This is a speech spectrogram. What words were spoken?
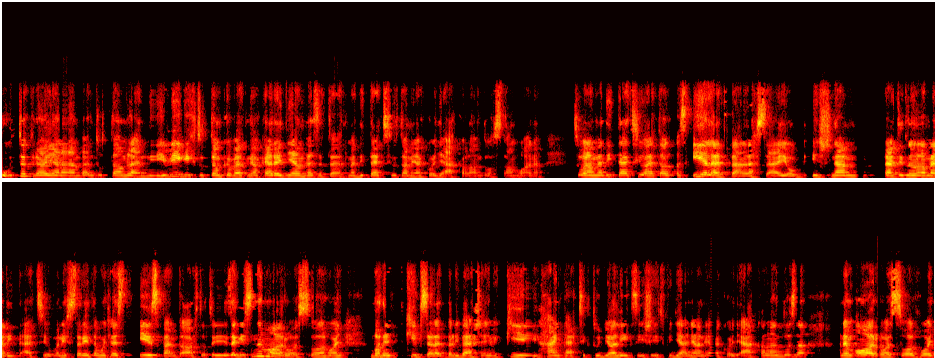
hú, tökre a jelenben tudtam lenni, végig tudtam követni akár egy ilyen vezetett meditációt, anélkül, hogy elkalandoztam volna. Szóval a meditáció által az életben leszel jobb, és nem feltétlenül a meditációban. És szerintem, hogyha ezt észben tartod, hogy az egész nem arról szól, hogy van egy képzeletbeli verseny, hogy ki hány percig tudja a légzését figyelni, anélkül, hogy elkalandozna, hanem arról szól, hogy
